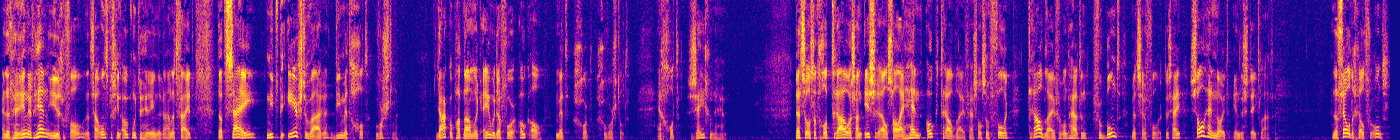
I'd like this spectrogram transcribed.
En dat herinnert hen in ieder geval, dat zou ons misschien ook moeten herinneren aan het feit dat zij niet de eerste waren die met God worstelen. Jacob had namelijk eeuwen daarvoor ook al met God geworsteld. En God zegende hem. Net zoals dat God trouw was aan Israël, zal hij hen ook trouw blijven. Hij zal zijn volk blijven, want hij had een verbond met zijn volk. Dus hij zal hen nooit in de steek laten. En datzelfde geldt voor ons.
